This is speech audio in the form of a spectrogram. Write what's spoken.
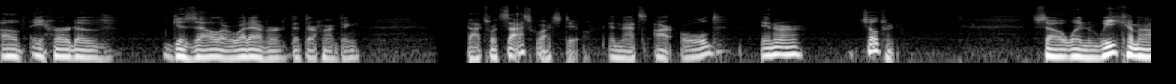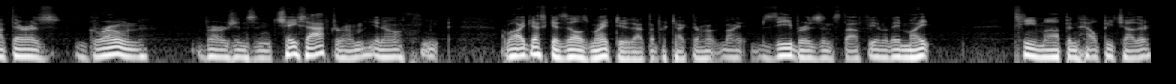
of a herd of gazelle or whatever that they're hunting. That's what Sasquatch do, and that's our old and our children. So when we come out there as grown versions and chase after them, you know, well, I guess gazelles might do that to protect their own. My zebras and stuff, you know, they might team up and help each other.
